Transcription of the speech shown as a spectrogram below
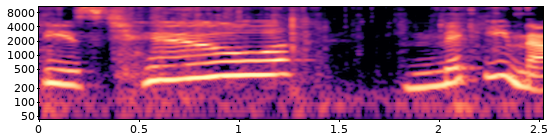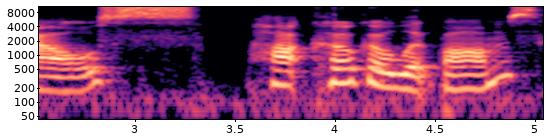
these two Mickey Mouse hot cocoa lip balms.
